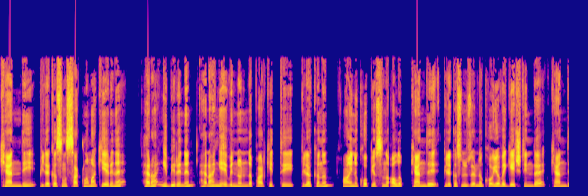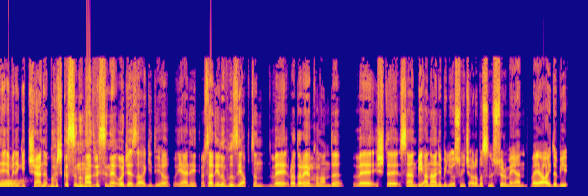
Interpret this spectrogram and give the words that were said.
Kendi plakasını saklamak yerine herhangi birinin herhangi evinin önünde park ettiği plakanın aynı kopyasını alıp kendi plakasının üzerine koyuyor ve geçtiğinde kendi Oo. evine gideceğini başkasının adresine o ceza gidiyor. Yani mesela diyelim hız yaptın ve radara yakalandı ve işte sen bir anneanne biliyorsun hiç arabasını sürmeyen veya ayda bir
